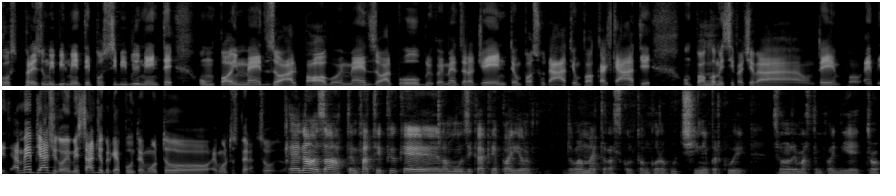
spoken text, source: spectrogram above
pos- presumibilmente possibilmente un po' in mezzo al pogo in mezzo al pubblico in mezzo alla gente un po' sudati un po' accalcati un po' Mm. come si faceva un tempo E a me piace come messaggio perché appunto è molto, è molto speranzoso Eh no, esatto, infatti più che la musica che poi io devo ammettere ascolto ancora Guccini, per cui sono rimasto un po' indietro,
